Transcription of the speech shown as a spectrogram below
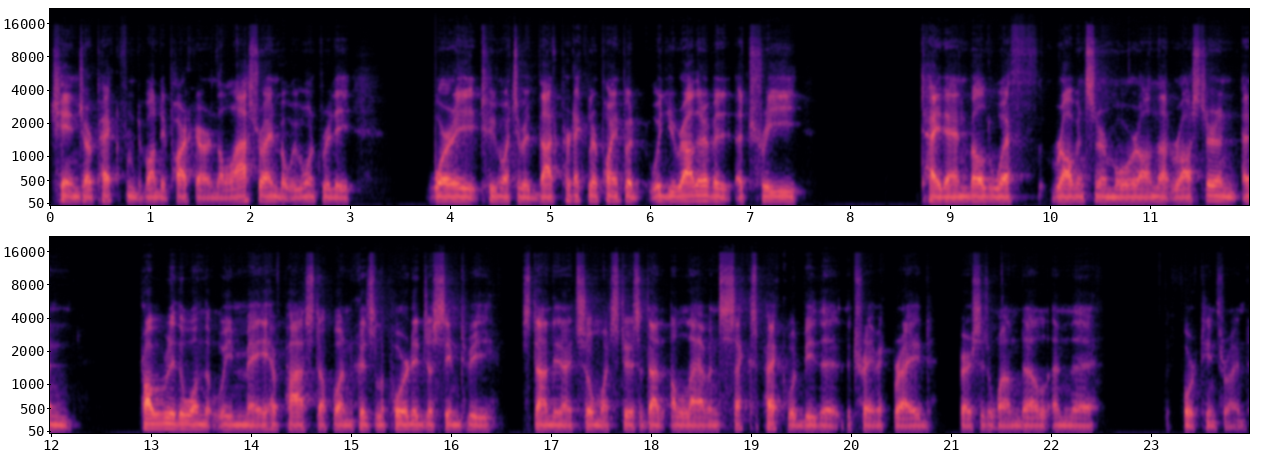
change our pick from DeVante Parker in the last round, but we won't really worry too much about that particular point. But would you rather have a, a three tight end build with Robinson or Moore on that roster, and and probably the one that we may have passed up on because Laporta just seemed to be standing out so much to us at that 11-6 pick would be the the Trey McBride versus Wan'Dale in the, the 14th round.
